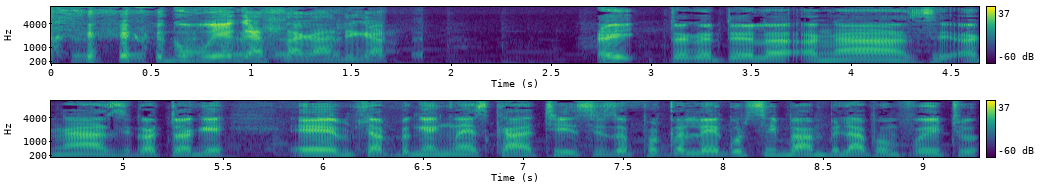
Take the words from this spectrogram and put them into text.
Kubuye ngahlangani kahle. Hey dokotela angazi angazi. Kodwa ke eh mhlawumbe ngenxa yesikhathi sizophoqeleka ukuthi sibambe lapho mfowethu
